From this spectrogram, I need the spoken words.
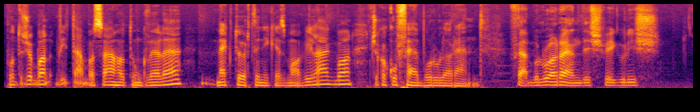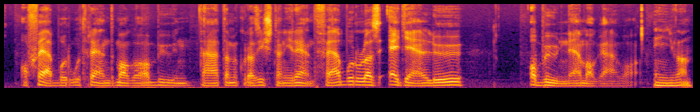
Pontosabban vitába szállhatunk vele, megtörténik ez ma a világban, csak akkor felborul a rend. Felborul a rend, és végül is a felborult rend maga a bűn. Tehát amikor az isteni rend felborul, az egyenlő a bűnnel magával. Így van.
